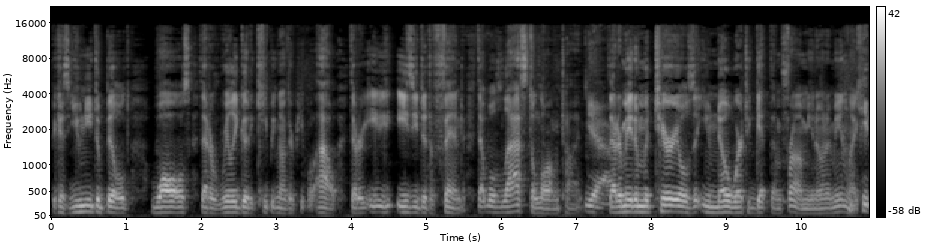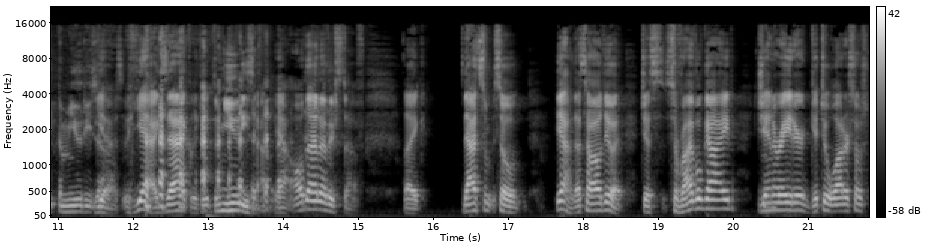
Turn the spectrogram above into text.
Because you need to build walls that are really good at keeping other people out, that are e- easy to defend, that will last a long time. Yeah. That are made of materials that you know where to get them from. You know what I mean? Like, keep the muties Yes. out. Yeah, exactly. Keep the muties out. Yeah. All that other stuff. Like that's, so yeah, that's how I'll do it. Just survival guide, generator, get to a water source,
